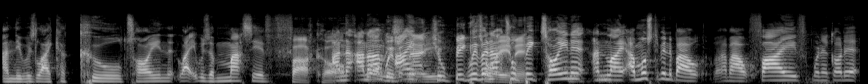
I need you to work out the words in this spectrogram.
And there was like a cool toy in it, like it was a massive. Fuck off. And, and with an I'm- actual big with toy an in actual it? big toy in it, and like I must have been about about five when I got it,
